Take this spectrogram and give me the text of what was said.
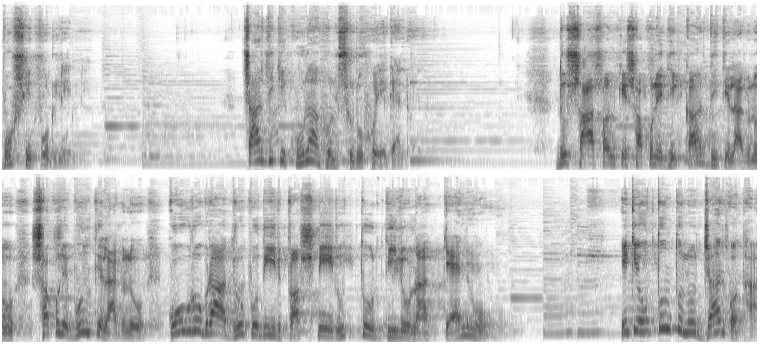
বসে পড়লেন। চারদিকে কোলাহল শুরু হয়ে গেল। দুঃশাসনকে সকলে ধিক্কার দিতে লাগল, সকলে বলতে লাগল, কৌরবরা দ্রৌপদীর প্রশ্নের উত্তর দিল না কেন? এটি অত্যন্ত লজ্জার কথা।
